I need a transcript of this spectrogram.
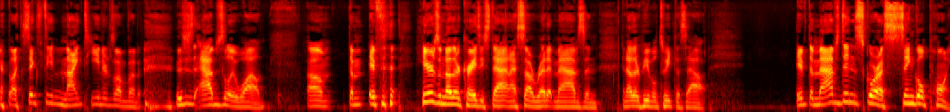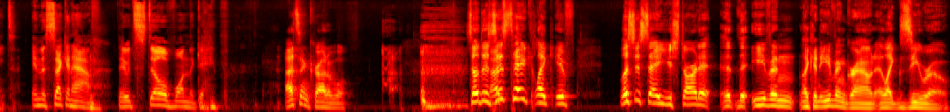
or like sixty to nineteen or something. It was just absolutely wild. Um, the if here's another crazy stat, and I saw Reddit Mavs and and other people tweet this out. If the Mavs didn't score a single point in the second half, they would still have won the game. That's incredible. So does this take like if let's just say you start at, at the even like an even ground at like zero,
